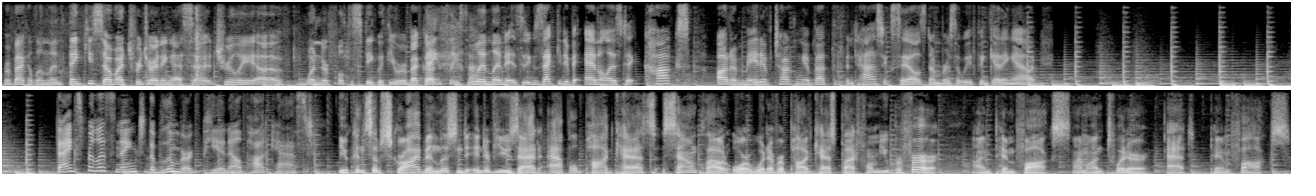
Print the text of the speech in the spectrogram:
Rebecca Lindland, thank you so much for joining us. Uh, truly uh, wonderful to speak with you. Rebecca Thanks, Lisa. Lindland is an executive analyst at Cox Automotive, talking about the fantastic sales numbers that we've been getting out. Thanks for listening to the Bloomberg P&L podcast. You can subscribe and listen to interviews at Apple Podcasts, SoundCloud, or whatever podcast platform you prefer. I'm Pimm Fox. I'm on Twitter at Pimm Fox.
